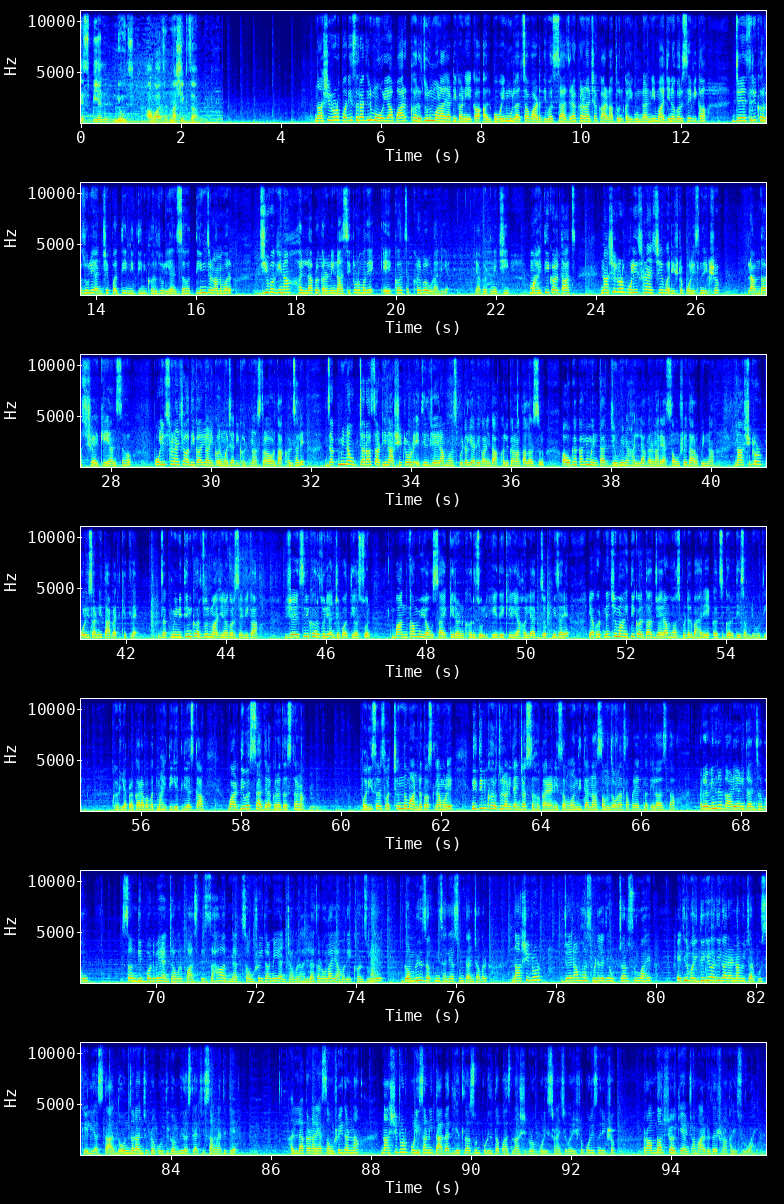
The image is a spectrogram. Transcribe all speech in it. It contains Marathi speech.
एस पी एन न्यूज आवाज नाशिकचा. नाशिक रोड परिसरातील मोरिया पार्क खरजूल मळा या ठिकाणी एका अल्पवयीन मुलाचा वाढदिवस साजरा करण्याच्या कारणातून काही गुंडांनी माजी नगरसेविका जयश्री खरजूल यांचे पती नितीन खरजूल यांसह तीन जणांवर जीवघेणा हल्ला प्रकरणी नाशिक रोडमध्ये एकच खळबळ उडाली आहे. या घटनेची माहिती कळताच नाशिक रोड पोलीस ठाण्याचे वरिष्ठ पोलीस निरीक्षक रामदास शेळके यांसह पोलीस ठाण्याचे अधिकारी आणि कर्मचारी घटनास्थळावर दाखल झाले. जखमींना उपचारासाठी नाशिक रोड येथील जयराम हॉस्पिटल या ठिकाणी दाखल करण्यात आलं असून अवघ्या काही मिनिटात जीवघेण्या हल्ला करणाऱ्या संशयित आरोपींना नाशिक रोड पोलिसांनी ताब्यात घेतलंय. जखमी नितीन खरजूल माजी नगरसेविका जयश्री खरजूल यांचे पती असून बांधकाम व्यवसाय किरण खरजूल हे देखील या हल्ल्यात जखमी झाले. या घटनेची माहिती कळताच जयराम हॉस्पिटल बाहेर एकच गर्दी जमली होती. घडल्या प्रकाराबाबत माहिती घेतली असता वाढदिवस साजरा करत असताना. परिसर स्वच्छंद मांडत असल्यामुळे नितीन खरजूल आणि त्यांच्या सहकाऱ्यांनी संबंधितांना समजवण्याचा प्रयत्न केला असता रवींद्र गाडे आणि त्यांचा भाऊ संदीप बडवे यांच्यावर पाच ते सहा अज्ञात संशयितांनी यांच्यावर हल्ला चढवला. यामध्ये खरजूल हे गंभीर जखमी झाले असून त्यांच्यावर नाशिक रोड जयराम हॉस्पिटल येथे उपचार सुरू आहेत. येथील वैद्यकीय अधिकाऱ्यांना विचारपूस केली असता दोन जणांची प्रकृती गंभीर असल्याची सांगण्यात येते. हल्ला करणाऱ्या संशयितांना नाशिक रोड पोलिसांनी ताब्यात घेतलं असून पुढील तपास नाशिक रोड पोलीस ठाण्याचे वरिष्ठ पोलीस निरीक्षक रामदास शेळके यांच्या मार्गदर्शनाखाली सुरू आहे.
